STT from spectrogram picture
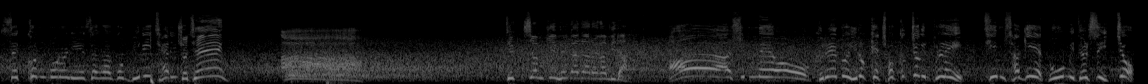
세컨볼을 예상하고 미리 자리. 슈팅 아, 득점 기회가 날아갑니다. 아 아쉽네요. 그래도 이렇게 적극적인 플레이 팀 사기에 도움이 될 수 있죠.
